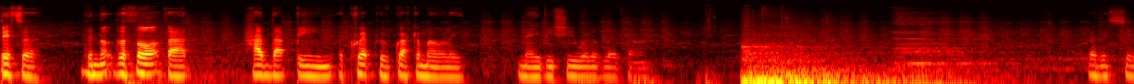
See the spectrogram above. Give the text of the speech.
Bitter, the, the thought that had that been equipped with Guacamole, maybe she would have lived on. Let us see.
